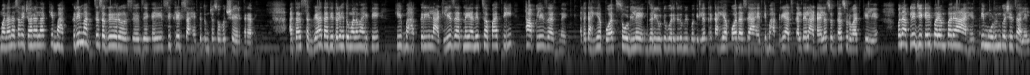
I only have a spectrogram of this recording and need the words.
मनात असा विचार आला की भाकरी मागचे सगळे रहस्य जे काही सिक्रेट्स आहेत ते तुमच्यासोबत शेअर करावे. आता सगळ्यात आधी तर हे तुम्हाला माहिती आहे की भाकरी लाटली जात नाही आणि चपाती थापली जात नाही. आता काही अपवाद सोडले जर युट्यूबवरती तुम्ही बघितले तर काही अपवाद असे आहेत की भाकरी आजकाल ते लाटायला सुद्धा सुरुवात केली आहे पण आपली जी काही परंपरा आहे ती मोडून कशी चालेल?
